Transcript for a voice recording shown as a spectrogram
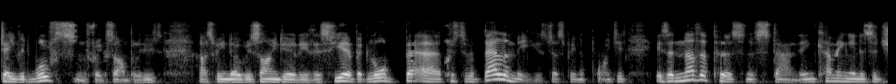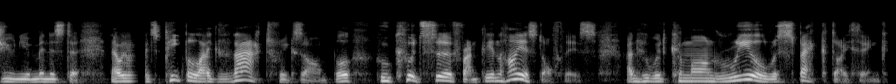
David Wolfson, for example, who's, as we know, resigned earlier this year. But Lord Be uh, Christopher Bellamy, who's just been appointed, is another person of standing coming in as a junior minister. Now, it's people like that, for example, who could serve, frankly, in the highest office and who would command real respect, I think,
